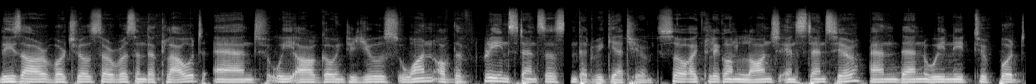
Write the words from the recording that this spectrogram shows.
These are virtual servers in the cloud and we are going to use one of the free instances that we get here. So I click on launch instance here and then we need to put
